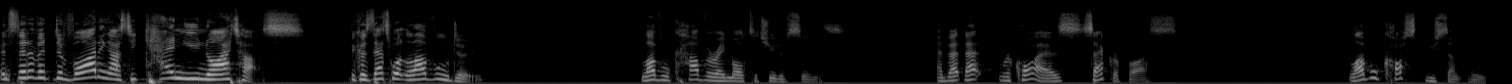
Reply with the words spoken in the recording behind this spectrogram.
instead of it dividing us, it can unite us because that's what love will do. Love will cover a multitude of sins. And that, that requires sacrifice. Love will cost you something.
